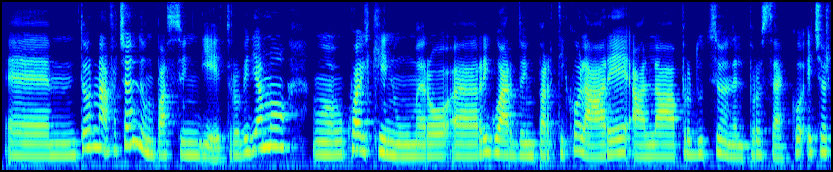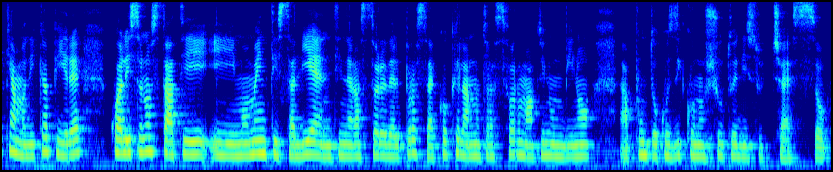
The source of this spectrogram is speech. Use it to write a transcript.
Ehm, torna, facendo un passo indietro, vediamo uh, qualche numero riguardo in particolare alla produzione del prosecco e cerchiamo di capire quali sono stati i momenti salienti nella storia del prosecco che l'hanno trasformato in un vino appunto così conosciuto e di successo.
